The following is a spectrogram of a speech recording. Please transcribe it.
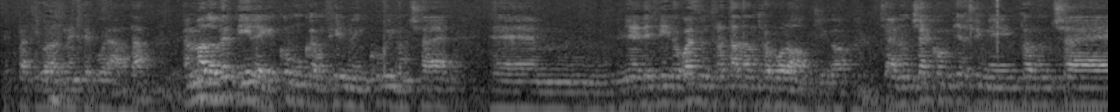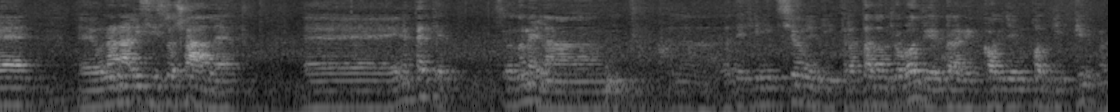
che è particolarmente curata. È un modo per dire che comunque è un film in cui non c'è, ehm, viene definito quasi un trattato antropologico, cioè non c'è compiacimento, non c'è eh, un'analisi sociale. Eh, in effetti secondo me la, la- la definizione di trattato antropologico è quella che coglie un po' di più, nel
